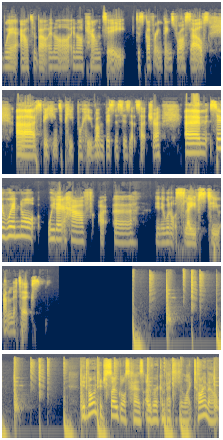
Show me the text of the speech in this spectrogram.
we're out and about in our in our county discovering things for ourselves uh, speaking to people who run businesses etc um, so we're not we don't have uh, uh you know we're not slaves to analytics The advantage SoGlos has over a competitor like Time Out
